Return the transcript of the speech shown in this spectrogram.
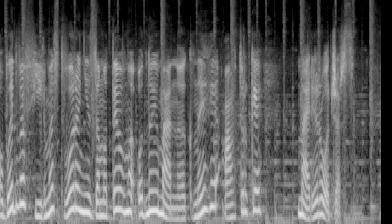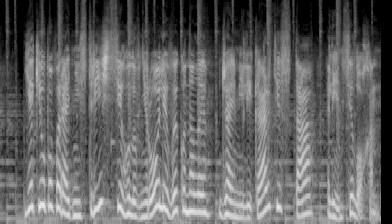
Обидва фільми створені за мотивами одноіменної книги авторки Мері Роджерс. Як і у попередній стрічці, головні ролі виконали Джеймі Лі Кертіс та Лінсі Лохан.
